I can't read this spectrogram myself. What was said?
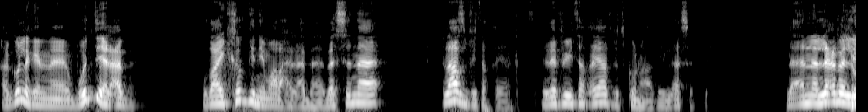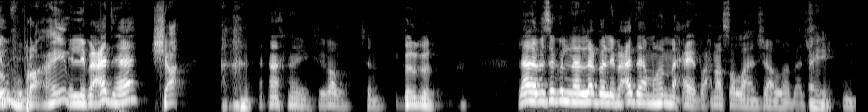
أقول لك إن بودي ألعبها وضايق. خلقي اني ما راح ألعبها بس إنه لازم في تضحيات. إذا في تضحيات بتكون هذه للأسف يعني. لأن اللعبة اللي شوف إبراهيم. اللي بعدها شا تفضل شنو؟ قول قول. لا لا بس أقول إن اللعبة اللي بعدها مهمة حيل راح نوصل لها إن شاء الله بعد شوي. اي. نعم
